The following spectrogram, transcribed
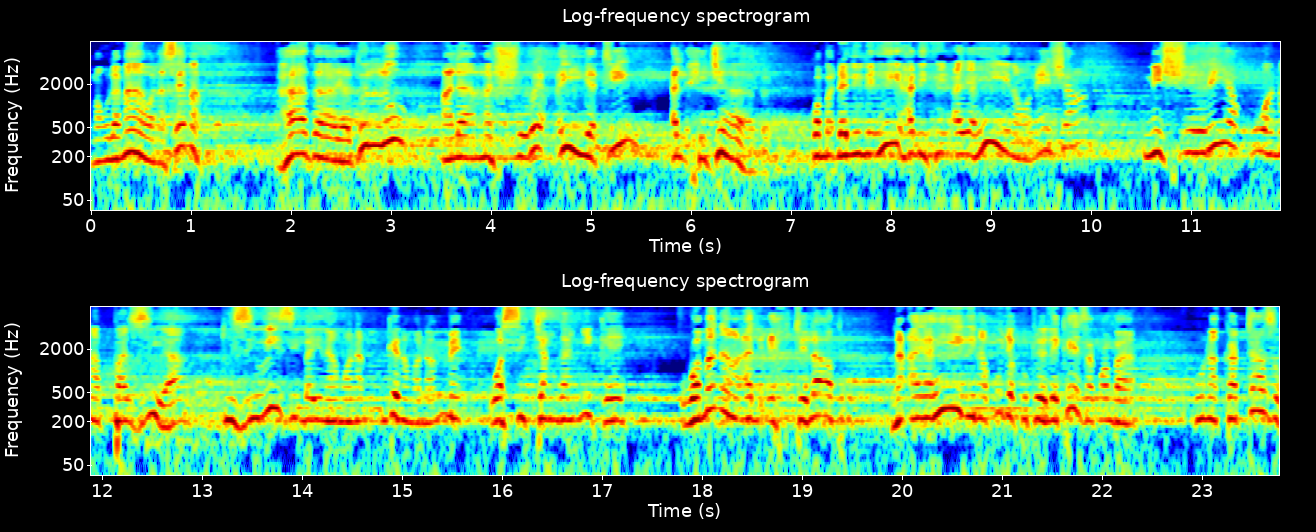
maulama wanasema hadha yadullu ala mashru'iyyati alhijab kwamba dalili hii hadithi aya hii inaonyesha ni sheria kuwa na pazia kiziwizi baina ya mwanamke na mwanamume wasichanganyike. Wa mana al-ikhtilat na aya hii inakuja kutuelekeza kwamba kuna katazo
